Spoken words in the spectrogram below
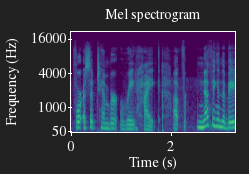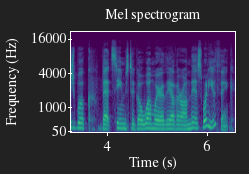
for a September rate hike. Uh, nothing in the Beige Book that seems to go one way or the other on this. What do you think?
